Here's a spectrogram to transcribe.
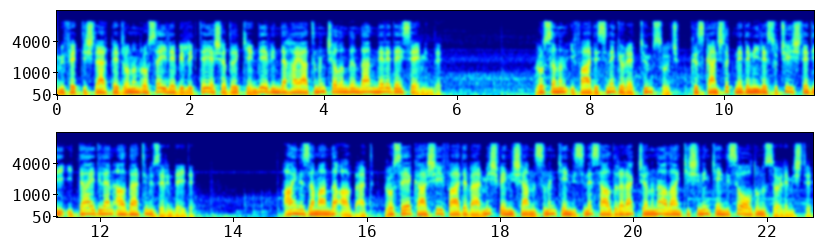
Müfettişler Pedro'nun Rosa ile birlikte yaşadığı kendi evinde hayatının çalındığından neredeyse emindi. Rosa'nın ifadesine göre tüm suç, kıskançlık nedeniyle suçu işlediği iddia edilen Albert'in üzerindeydi. Aynı zamanda Albert, Rosa'ya karşı ifade vermiş ve nişanlısının kendisine saldırarak canını alan kişinin kendisi olduğunu söylemişti.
